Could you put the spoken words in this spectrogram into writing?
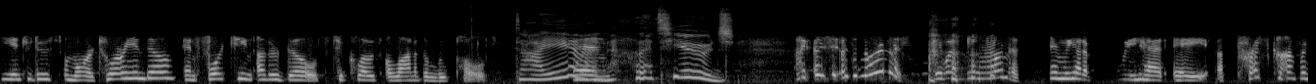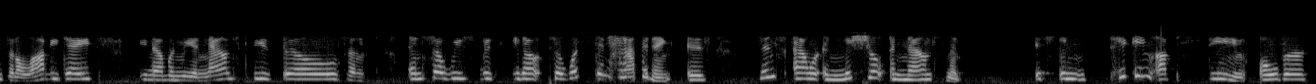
he introduced a moratorium bill and 14 other bills to close a lot of the loopholes. Diane, that's huge. I, it was- it was enormous. It was enormous. And we had a we had a, a press conference and a lobby day, you know, when we announced these bills and and so we, we you know, so what's been happening is since our initial announcement, it's been picking up steam over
